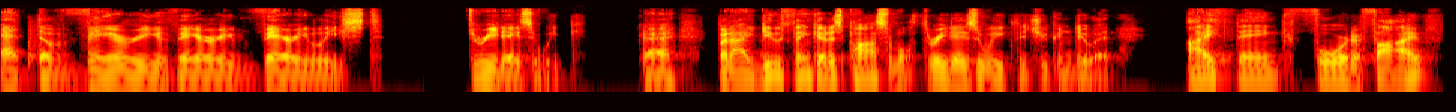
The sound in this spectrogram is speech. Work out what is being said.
at the very, very, very least three days a week. Okay. But I do think it is possible three days a week that you can do it. I think four to five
